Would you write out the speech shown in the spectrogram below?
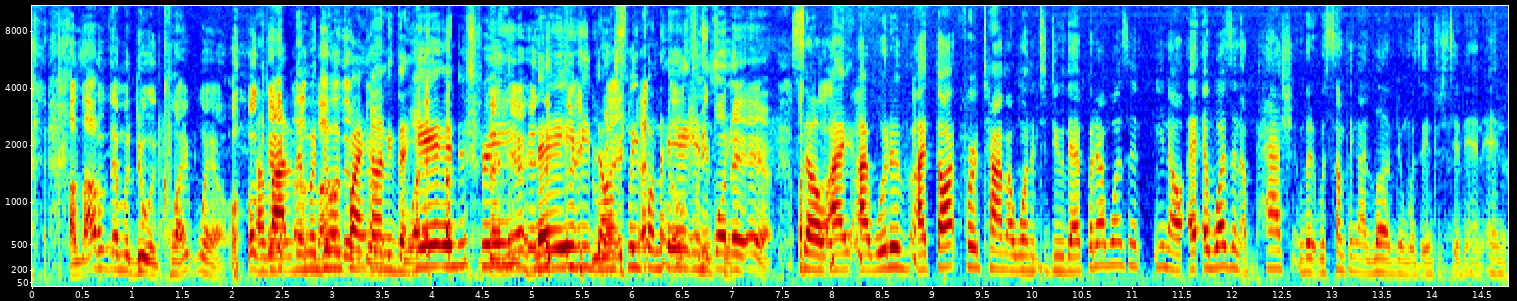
a lot of them are doing quite well. A lot of them are doing quite, honey. The hair industry, baby, don't right? sleep on the hair Don't sleep on the hair. so I, I would have I thought for a time I wanted mm-hmm. to do that, but I wasn't, you know, it wasn't a mm-hmm. passion, but it was something I loved and was interested in. And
